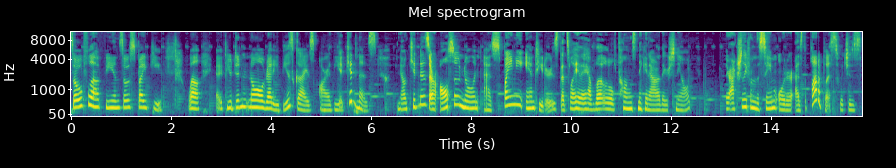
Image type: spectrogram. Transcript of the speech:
so fluffy and so spiky. Well, if you didn't know already, these guys are the echidnas. Now, echidnas are also known as spiny anteaters. That's why they have that little tongue sneaking out of their snout. They're actually from the same order as the platypus, which is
